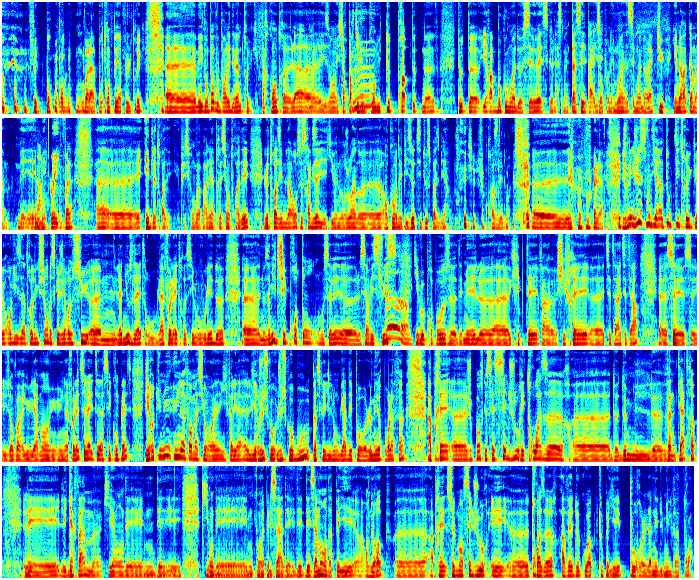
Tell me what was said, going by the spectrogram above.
En fait, pour, pour- voilà pour tromper un peu le truc. Euh, mais ils vont pas vous parler des mêmes trucs. Par contre euh, là euh, ils ont ils sont repartis d'une conduite toute propre, toute neuve, toute. euh, il y aura beaucoup moins de CES que la semaine passée par exemple. On est moins c'est moins dans l'actu. Il y en aura quand même. Mais mais oui. voilà. Hein, et de la 3D, puisqu'on va parler impression 3D. Le troisième larron, ce sera Xavier qui va nous rejoindre euh, en cours d'épisode si tout se passe bien. je, je croise les doigts. Euh, voilà. Je voulais juste vous dire un tout petit truc euh, en guise d'introduction parce que j'ai reçu euh, la newsletter ou l'infolettre, si vous voulez, de euh, nos amis de chez Proton. Vous savez, euh, le service suisse Ah, qui vous propose des mails euh, cryptés, enfin chiffrés, euh, etc., etc. Euh, c'est, c'est- ils envoient régulièrement une, une infolette. Celle-là était assez complète. J'ai retenu une information. hein. Il fallait lire jusqu'au jusqu'au bout parce qu'ils l'ont gardé pour le meilleur pour la fin. Après, euh, je pense que c'est 7 jours et 3 heures euh, de 2024. Les, les GAFAM qui ont des, des qui ont des comment on appelle ça des, des, des amendes à payer en Europe euh, après seulement 7 jours et euh, 3 heures avaient de quoi tout payer pour l'année 2023.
